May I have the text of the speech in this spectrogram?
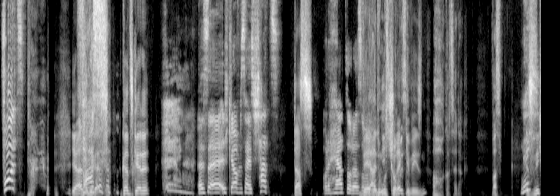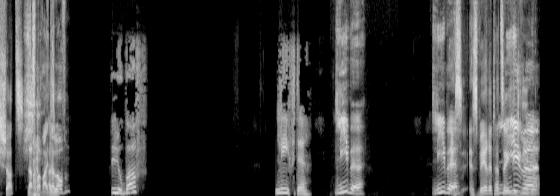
Furz! Ja, also du kannst gerne. Das, äh, ich glaube, das heißt Schatz Das oder Herz oder so. wäre Ja, du nicht musst schon korrekt gewesen. Oh, Gott sei Dank. Was? nicht? Ist nicht Schatz. Lass mal weiterlaufen. lubav, Liefde. Liebe. Liebe. Es, es wäre tatsächlich Liebe. Liebe.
